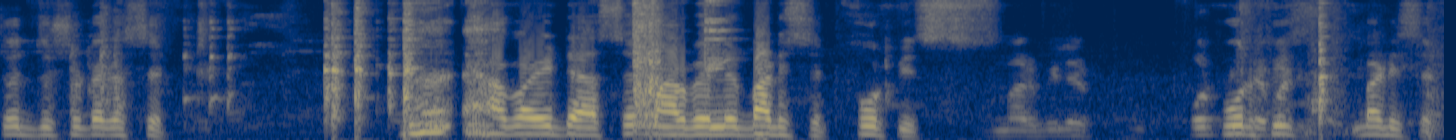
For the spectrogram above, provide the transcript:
চোদ্দশো টাকা সেট। আবার এটা আছে মার্বেলের বাড়ি সেট ফোর পিস মার্বেলের ফোর পিস বাড়ি সেট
